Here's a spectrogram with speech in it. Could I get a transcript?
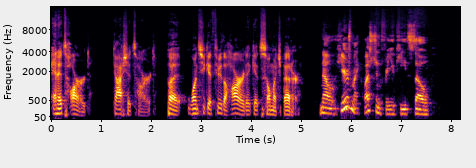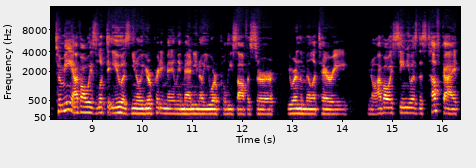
And it's hard gosh, it's hard. But once you get through the hard, it gets so much better. Now, here's my question for you, Keith. So, to me, I've always looked at you as, you know, you're a pretty manly man. You know, you were a police officer, you were in the military. You know, I've always seen you as this tough guy.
